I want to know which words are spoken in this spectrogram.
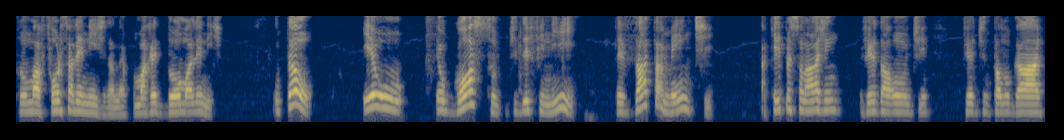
por uma força alienígena, né? Por uma redoma alienígena. Então, eu, eu gosto de definir exatamente aquele personagem ver da onde, ver de tal lugar,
